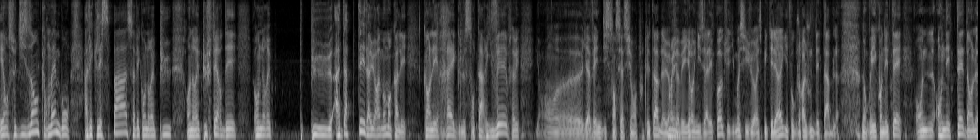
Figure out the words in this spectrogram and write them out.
et en se disant quand même bon avec l'espace, avec on aurait pu on aurait pu faire des on aurait pu adapter d'ailleurs à un moment quand les quand les règles sont arrivées, vous savez, euh, il y avait une distanciation à toutes les tables. D'ailleurs, Oui. j'avais ironisé à l'époque. J'ai dit moi, si je veux respecter les règles, il faut que je rajoute des tables. Donc, vous voyez qu'on était, on, on était dans le,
